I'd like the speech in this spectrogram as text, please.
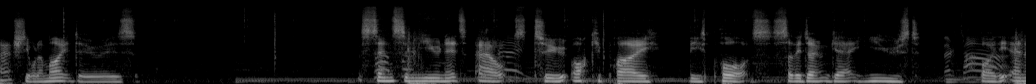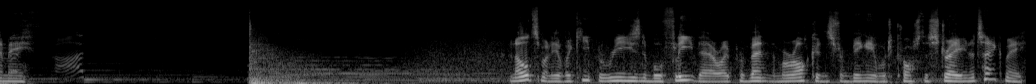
actually what I might do is send some units out to occupy these ports so they don't get used by the enemy. And ultimately, if I keep a reasonable fleet there, I prevent the Moroccans from being able to cross the strait and attack me.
